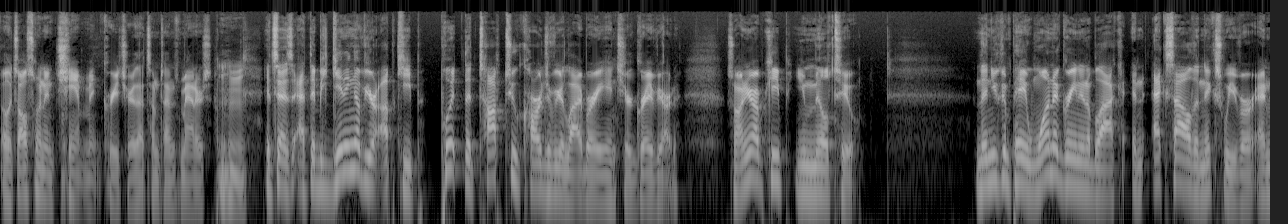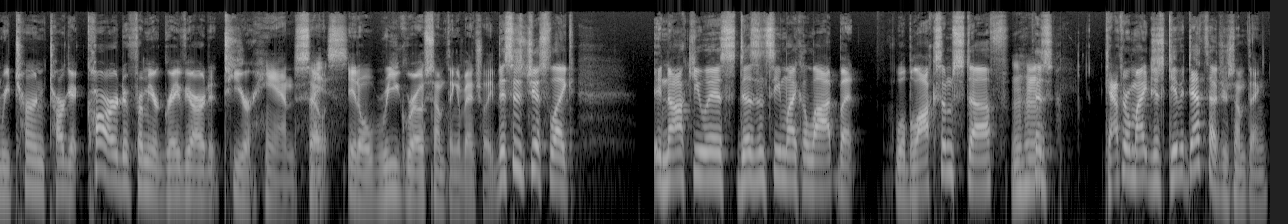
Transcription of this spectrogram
Oh, it's also an enchantment creature that sometimes matters. It says at the beginning of your upkeep, put the top two cards of your library into your graveyard. So on your upkeep, you mill two. And then you can pay one a green and a black and exile the Nyx Weaver and return target card from your graveyard to your hand. So Nice. it'll regrow something eventually. This is just like innocuous, doesn't seem like a lot, but will block some stuff mm-hmm. because Cathro might just give it Death Touch or something.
